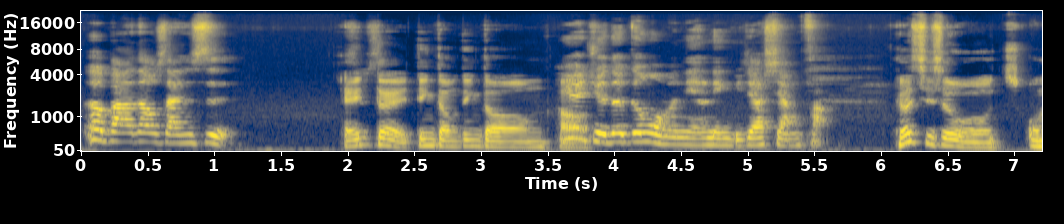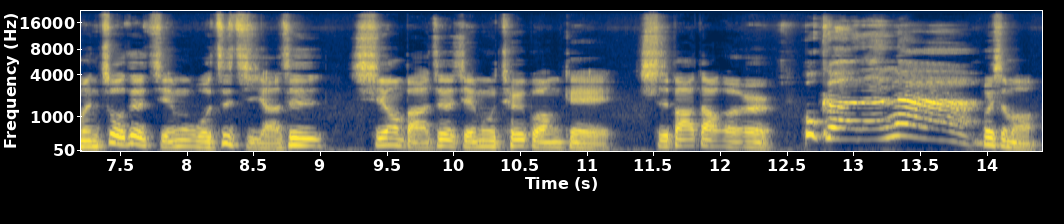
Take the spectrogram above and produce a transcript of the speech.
二八到三四。哎，对，叮咚叮咚，因为觉得跟我们年龄比较相仿。可是其实我我们做这个节目，我自己啊是希望把这个节目推广给十八到二二。不可能啦！为什么？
